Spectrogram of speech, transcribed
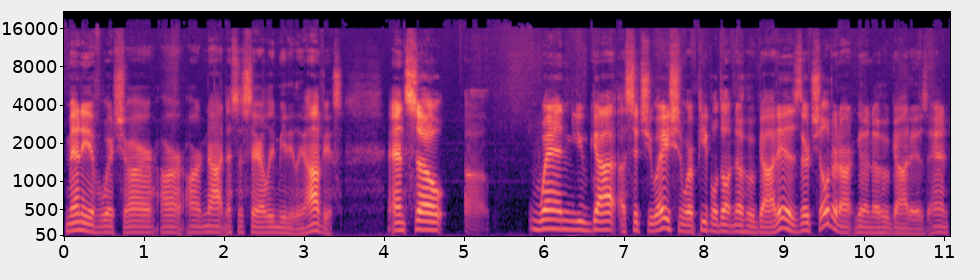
many of which are, are, are not necessarily immediately obvious. And so, uh, when you've got a situation where people don't know who God is, their children aren't going to know who God is. And,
